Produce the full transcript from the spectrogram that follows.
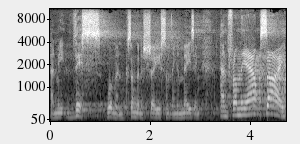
and meet this woman because I'm going to show you something amazing. And from the outside,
